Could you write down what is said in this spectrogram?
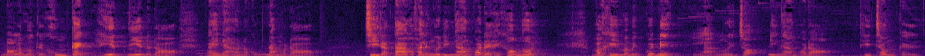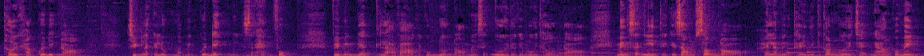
Nó là một cái khung cảnh hiển nhiên ở đó. Ngày nào nó cũng nằm ở đó. Chỉ là ta có phải là người đi ngang qua đấy hay không thôi. Và khi mà mình quyết định là người chọn đi ngang qua đó, thì trong cái thời khắc quyết định đó, chính là cái lúc mà mình quyết định mình sẽ hạnh phúc. Vì mình biết là vào cái cung đường đó mình sẽ ngửi được cái mùi thơm đó. Mình sẽ nhìn thấy cái dòng sông đó, hay là mình thấy những cái con người chạy ngang qua mình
